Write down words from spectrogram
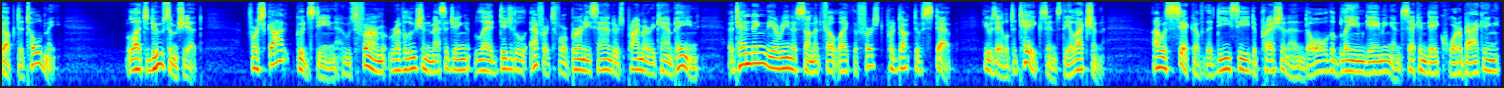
Gupta told me. Let's do some shit. For Scott Goodstein, whose firm Revolution Messaging led digital efforts for Bernie Sanders' primary campaign, Attending the Arena Summit felt like the first productive step he was able to take since the election. I was sick of the D.C. depression and all the blame gaming and second day quarterbacking.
